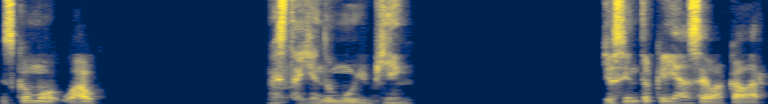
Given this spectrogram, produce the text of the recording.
Es como, wow, me está yendo muy bien yo siento que ya se va a acabar.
